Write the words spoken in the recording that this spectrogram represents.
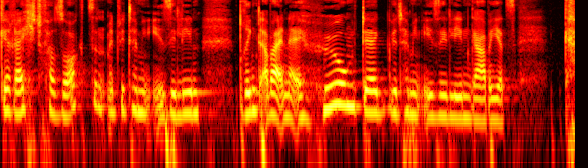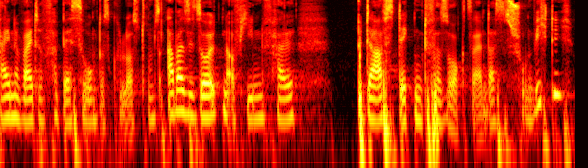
gerecht versorgt sind mit Vitamin E-Selen, bringt aber eine Erhöhung der Vitamin E-Selengabe jetzt keine weitere Verbesserung des Kolostrums. Aber sie sollten auf jeden Fall bedarfsdeckend versorgt sein. Das ist schon wichtig.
